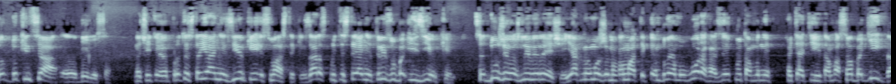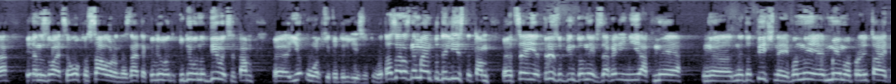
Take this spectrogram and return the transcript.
до, до кінця билися. Значить, протистояння зірки і свастики. Зараз протистояння тризуба і зірки. Це дуже важливі речі. Як ми можемо мати емблему ворога, за яку там вони хочуть її там освободити, да? Я називається око Саурона. Знаєте, коли куди воно дивиться, там е, є орки туди лізуть. От. А зараз немає куди лізти. Там е, цей тризуб він до них взагалі ніяк не, е, не дотичний. Вони мимо пролітають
